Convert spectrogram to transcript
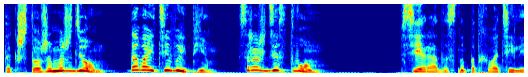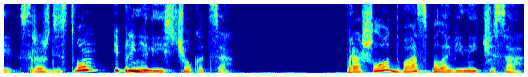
«Так что же мы ждем? Давайте выпьем! С Рождеством!» Все радостно подхватили «с Рождеством» и принялись чокаться. Прошло два с половиной часа.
